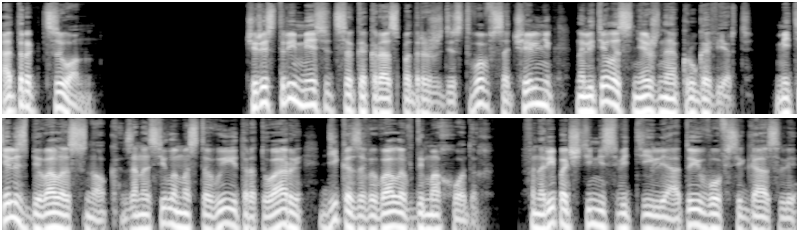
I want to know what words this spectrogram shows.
Аттракцион. Через три месяца, как раз под Рождество, в сочельник налетела снежная круговерть. Метель сбивала с ног, заносила мостовые тротуары, дико завывала в дымоходах. Фонари почти не светили, а то и вовсе гасли,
